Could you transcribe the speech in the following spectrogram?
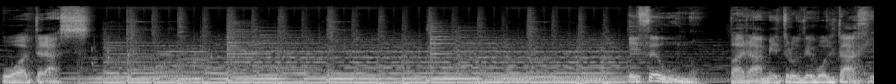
o atrás. F1. Parámetros de voltaje.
